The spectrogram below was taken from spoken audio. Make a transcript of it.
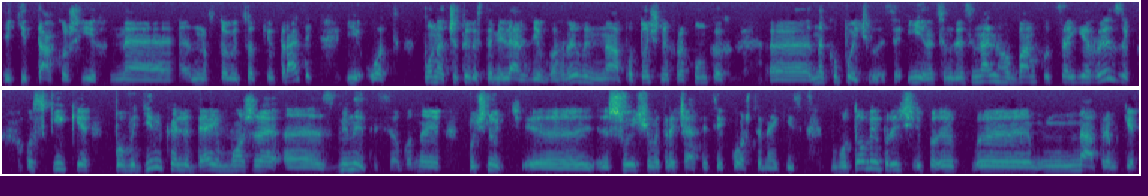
які також їх не на 100% тратять. І от понад 400 мільярдів гривень на поточних рахунках е, накопичилися. І Національного банку це є ризик, оскільки поведінка людей може е, змінитися. Вони почнуть е, швидше витрачати ці кошти на якісь побутові е, е, напрямки.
